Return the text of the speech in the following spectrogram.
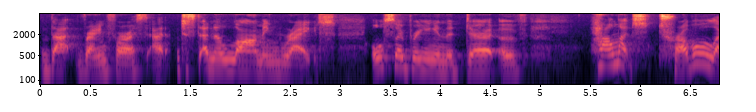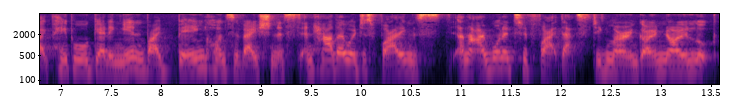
that rainforest at just an alarming rate. Also, bringing in the dirt of how much trouble like people were getting in by being conservationists and how they were just fighting this and I wanted to fight that stigma and go no look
